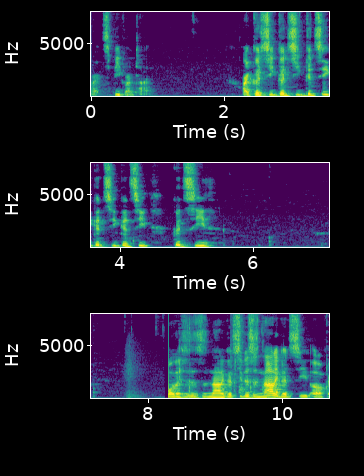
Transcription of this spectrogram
Alright, speedrun time. Alright, good seed, good seed, good seed, good seed, good seed, good seed. Oh, this is this is not a good seed. This is not a good seed. Oh, okay.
